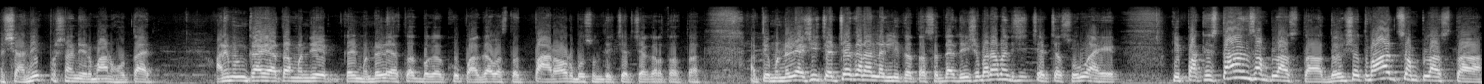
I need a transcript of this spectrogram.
असे अनेक प्रश्न निर्माण होत आहेत आणि म्हणून काय आता म्हणजे काही मंडळी असतात बघा खूप आगाव असतात पारावर बसून ते चर्चा करत असतात. ते मंडळी अशी चर्चा करायला लागलीत आता सध्या देशभरामध्ये चर्चा सुरू आहे की पाकिस्तान संपला असता दहशतवाद संपला असता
